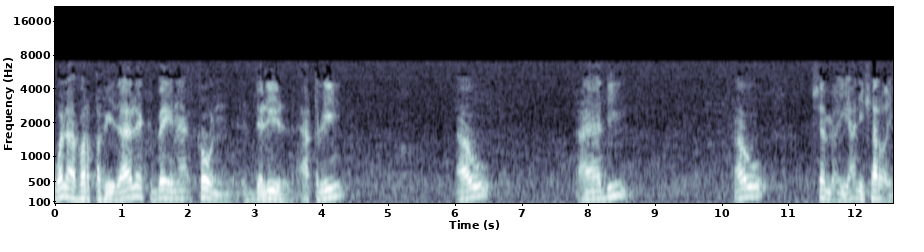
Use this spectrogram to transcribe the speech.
ولا فرق في ذلك بين كون الدليل عقلي أو عادي أو سمعي يعني شرعي.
